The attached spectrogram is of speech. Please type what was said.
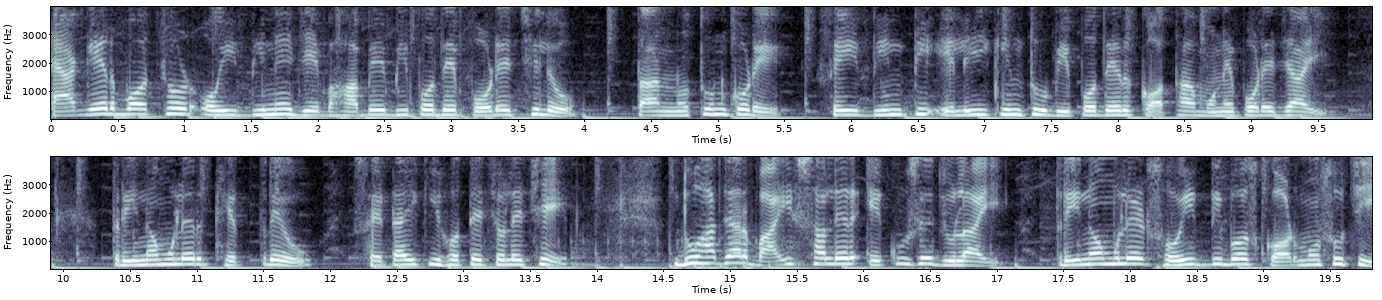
আগের বছর ওই দিনে যেভাবে বিপদে পড়েছিল, তা নতুন করে সেই দিনটি এলেই কিন্তু বিপদের কথা মনে পড়ে যায়। তৃণমূলের ক্ষেত্রেও সেটাই কি হতে চলেছে? দু হাজার বাইশ সালের একুশে জুলাই তৃণমূলের শহীদ দিবস কর্মসূচি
